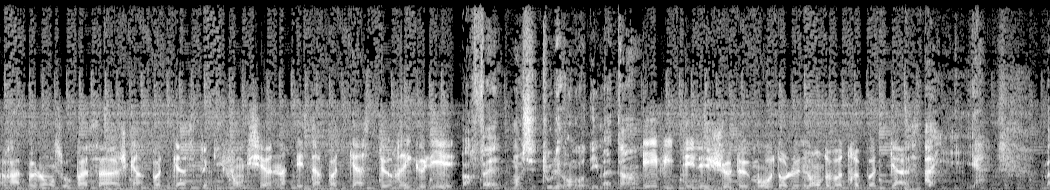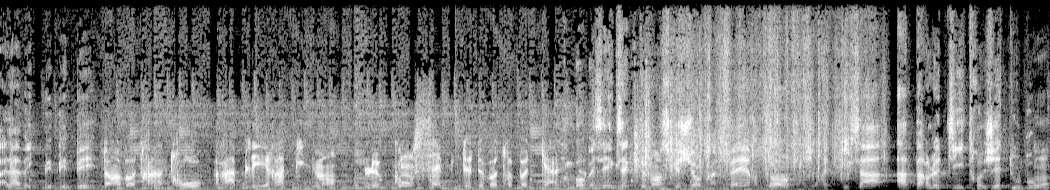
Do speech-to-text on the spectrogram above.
Rappelons au passage qu'un podcast qui fonctionne est un podcast régulier. Parfait, moi c'est tous les vendredis matins. Évitez les jeux de mots dans le nom de votre podcast. Aïe Bah là avec PPP... Dans votre intro, rappelez rapidement le concept de votre podcast. Bon, bah c'est exactement ce que je suis en train de faire. Donc, j'arrête tout ça. À part le titre, j'ai tout bon.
